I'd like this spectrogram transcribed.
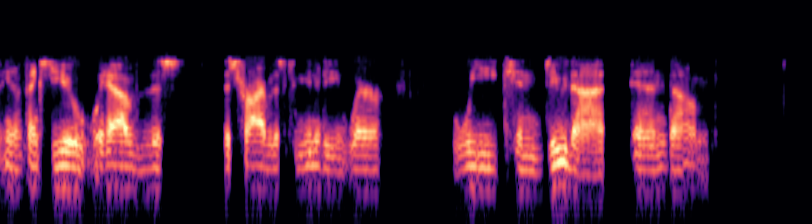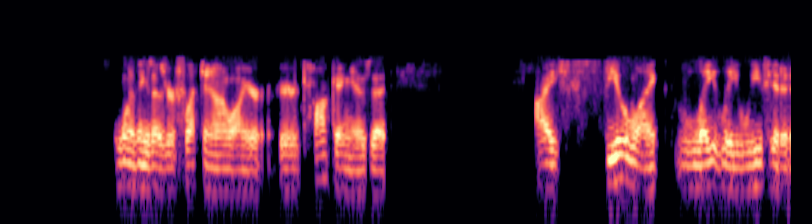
you know thanks to you we have this this tribe this community where we can do that and um, one of the things I was reflecting on while you're you're talking is that I feel like lately we've hit a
